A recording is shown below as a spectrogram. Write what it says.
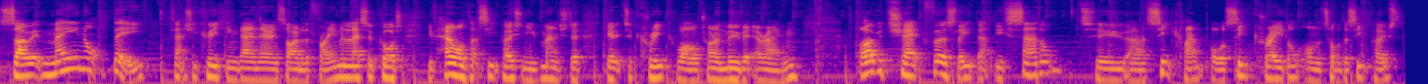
So it may not be it's actually creaking down there inside of the frame, unless of course you've held onto that seat post and you've managed to get it to creak while trying to move it around. I would check firstly that the saddle to uh, seat clamp or seat cradle on the top of the seat post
